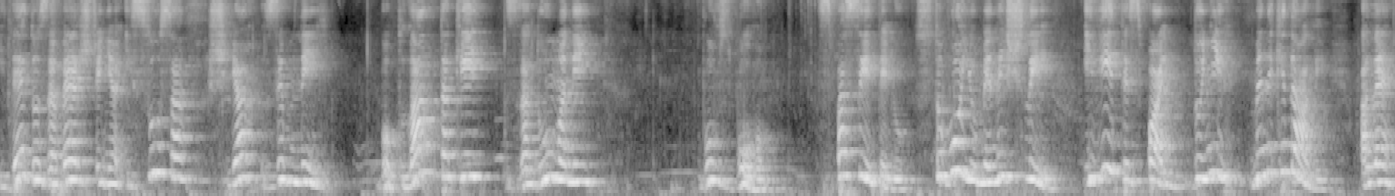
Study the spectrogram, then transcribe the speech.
Іде до завершення Ісуса шлях земний, бо план такий задуманий був з Богом. Спасителю, з тобою ми не йшли, і віти з пальм до ніг ми не кидали, але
